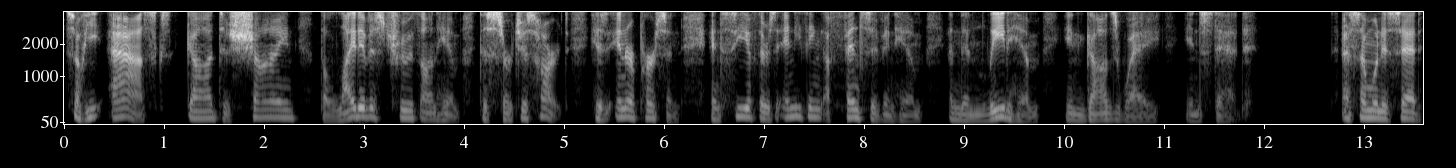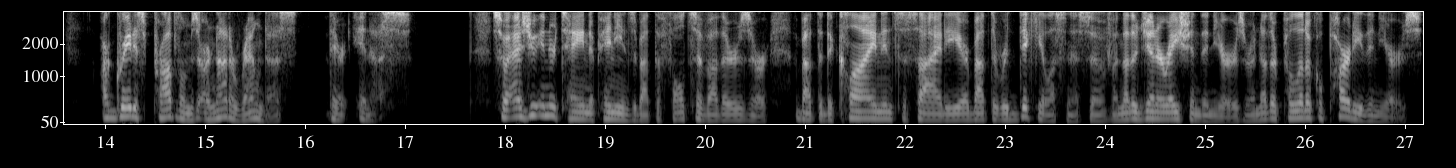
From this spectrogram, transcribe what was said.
So he asks God to shine the light of his truth on him, to search his heart, his inner person, and see if there's anything offensive in him, and then lead him in God's way instead. As someone has said, our greatest problems are not around us, they're in us. So, as you entertain opinions about the faults of others, or about the decline in society, or about the ridiculousness of another generation than yours, or another political party than yours,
